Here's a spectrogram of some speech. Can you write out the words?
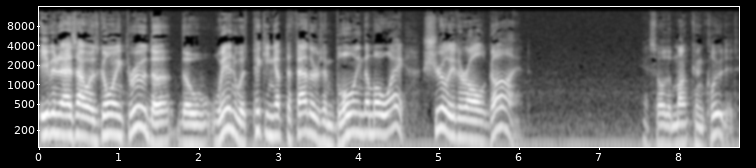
even as I was going through, the the wind was picking up the feathers and blowing them away. Surely they're all gone." And so the monk concluded,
